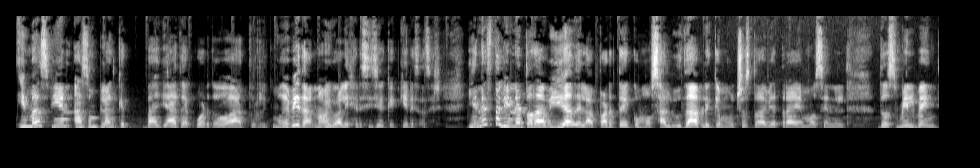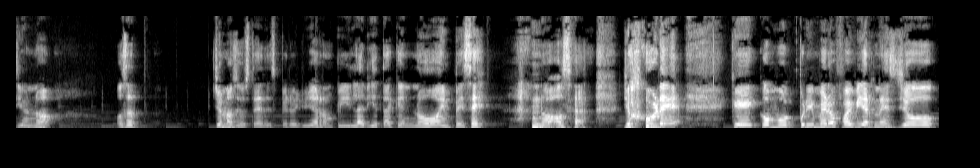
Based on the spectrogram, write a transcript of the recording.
y más bien haz un plan que vaya de acuerdo a tu ritmo de vida, ¿no? Y al ejercicio que quieres hacer. Y en esta línea todavía de la parte como saludable que muchos todavía traemos en el 2021, o sea, yo no sé ustedes, pero yo ya rompí la dieta que no empecé, ¿no? O sea, yo juré que como primero fue viernes, yo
